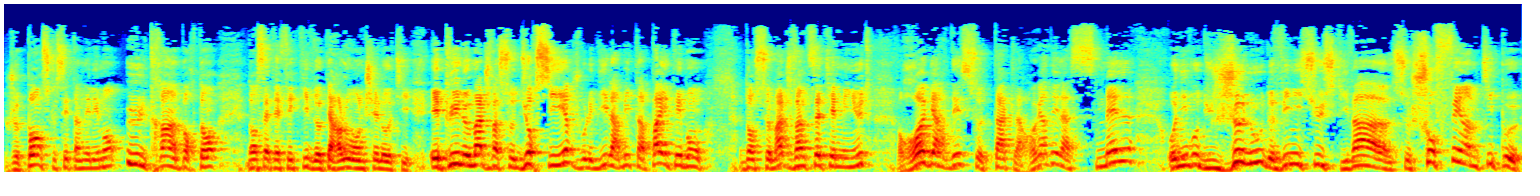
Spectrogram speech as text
je pense que c'est un élément ultra important dans cet effectif de Carlo Ancelotti. Et puis le match va se durcir. Je vous l'ai dit, l'arbitre n'a pas été bon dans ce match. 27e minute. Regardez ce tacle là. Regardez la semelle au niveau du genou de Vinicius qui va euh, se chauffer un petit peu.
